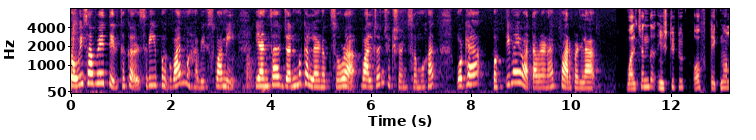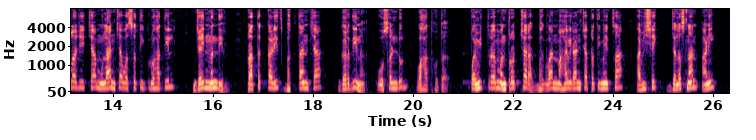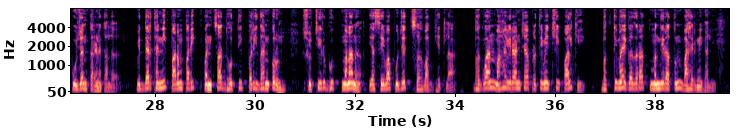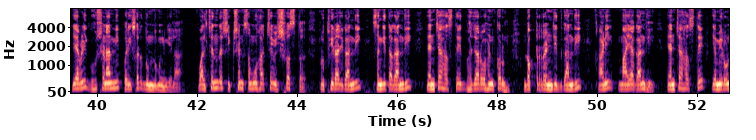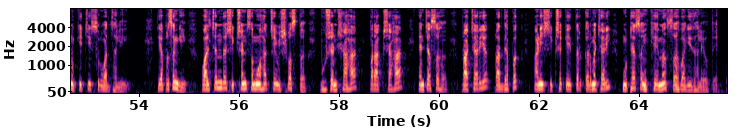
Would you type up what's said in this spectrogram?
चोवीसावे तीर्थकर श्री भगवान महावीर स्वामी यांचा जन्मकल्याणक सोहळा वालचंद शिक्षण समूहात मोठ्या भक्तिमय वातावरणात पार पडला. वालचंद इन्स्टिट्यूट ऑफ टेक्नॉलॉजीच्या मुलांच्या वसतिगृहातील जैन मंदिर प्रातकाळीच भक्तांच्या गर्दीनं ओसंडून वाहत होतं. पवित्र मंत्रोच्चारात भगवान महावीरांच्या प्रतिमेचा अभिषेक जलस्नान आणि पूजन करण्यात आलं. विद्यार्थ्यांनी पारंपरिक पंचा धोती परिधान करून शुचिरभूत मनानं या सेवापूजेत सहभाग घेतला. भगवान महावीरांच्या प्रतिमेची पालखी भक्तिमय गजरात मंदिरातून बाहेर निघाली. यावेळी घोषणांनी परिसर दुमदुमून गेला. वालचंद शिक्षण समूहाचे विश्वस्त पृथ्वीराज गांधी संगीता गांधी यांच्या हस्ते ध्वजारोहण करून डॉक्टर रणजित गांधी आणि माया गांधी यांच्या हस्ते या मिरवणुकीची सुरुवात झाली. या प्रसंगी वालचंद शिक्षण समूहाचे विश्वस्त भूषण शहा पराग शहा यांच्यासह प्राचार्य प्राध्यापक आणि शिक्षकेतर कर्मचारी मोठ्या संख्येनं सहभागी झाले होते.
